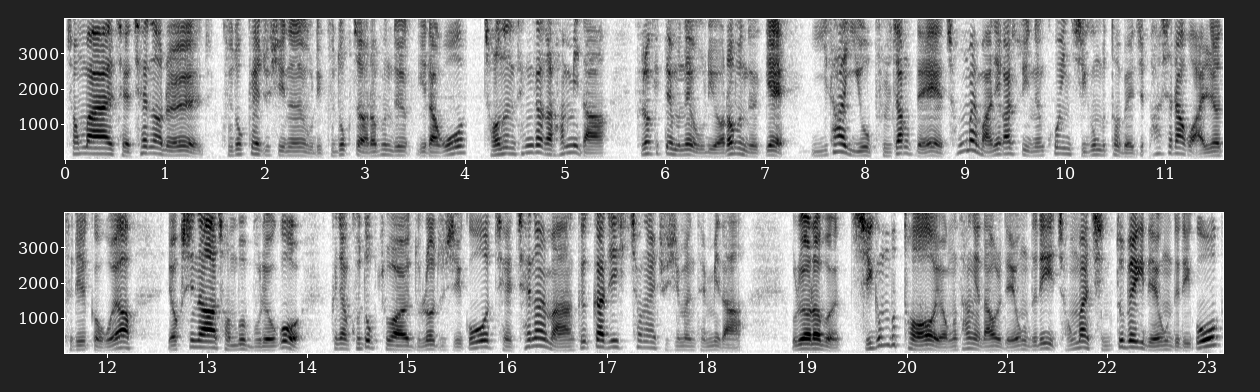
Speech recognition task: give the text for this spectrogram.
정말 제 채널을 구독해 주시는 우리 구독자 여러분들이라고 저는 생각을 합니다. 그렇기 때문에 우리 여러분들께 2425 불장 때 정말 많이 갈 수 있는 코인 지금부터 매집하시라고 알려드릴 거고요. 역시나 전부 무료고 그냥 구독, 좋아요 눌러주시고 제 채널만 끝까지 시청해 주시면 됩니다. 우리 여러분, 지금부터 영상에 나올 내용들이 정말 진또배기 내용들이고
